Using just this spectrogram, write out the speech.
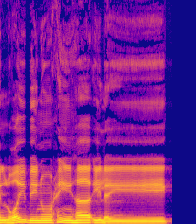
الغيب نوحيها إليك.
